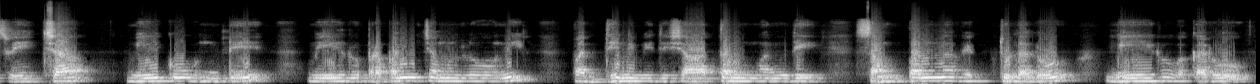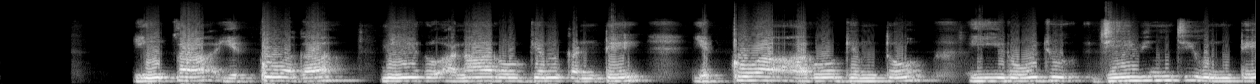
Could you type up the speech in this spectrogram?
స్వేచ్ఛ మీకు ఉంటే మీరు ప్రపంచంలోని పద్దెనిమిది శాతం మంది సంపన్న వ్యక్తులలో మీరు ఒకరు. ఇంకా ఎక్కువగా మీరు అనారోగ్యం కంటే ఎక్కువ ఆరోగ్యంతో ఈరోజు జీవించి ఉంటే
